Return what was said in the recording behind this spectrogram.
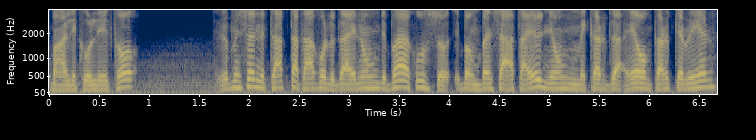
Mga liko-liko. Eh, minsan nagtataka ako na gaya nung, di ba, kung sa ibang bansa tayo, yung may karga, yung car carrier,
